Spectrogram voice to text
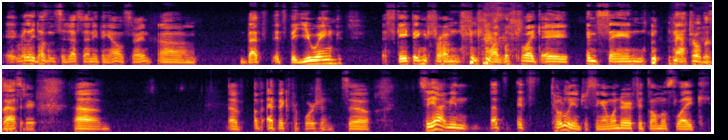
it really doesn't suggest anything else, right? Um, that's it's the U-wing escaping from what looks like a insane natural disaster um, of of epic proportion. So, so yeah, I mean that's it's totally interesting. I wonder if it's almost like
